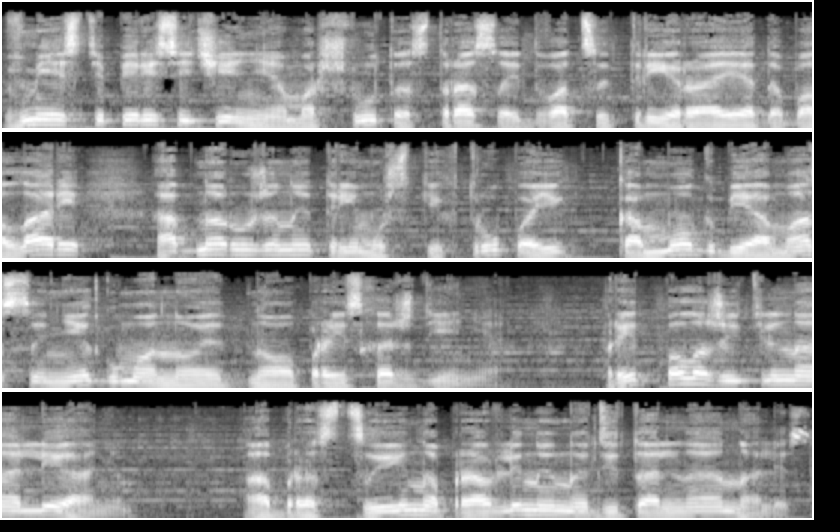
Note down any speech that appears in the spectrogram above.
В месте пересечения маршрута с трассой 23 Раэда-Балари обнаружены три мужских трупа и комок биомассы негуманоидного происхождения, предположительно лианин. Образцы направлены на детальный анализ.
